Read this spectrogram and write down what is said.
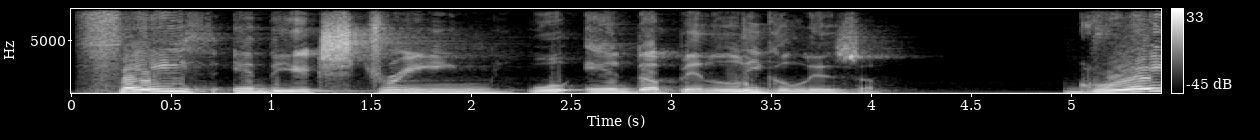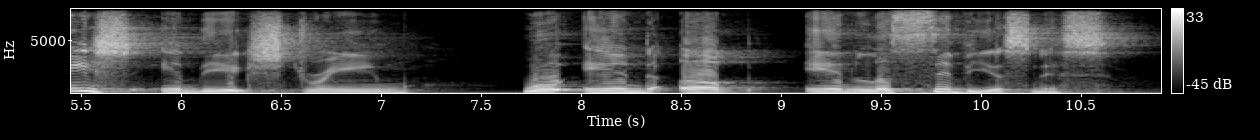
Faith in the extreme will end up in legalism. Grace in the extreme will end up in lasciviousness.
